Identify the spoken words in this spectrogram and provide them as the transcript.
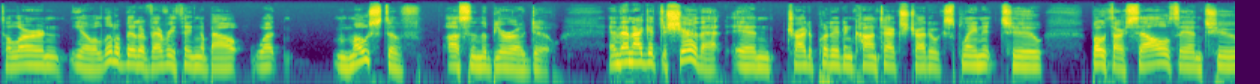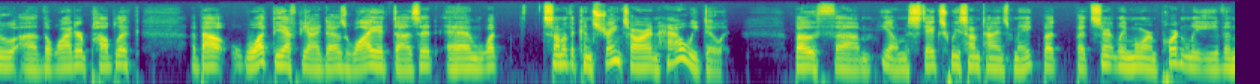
to learn you know a little bit of everything about what most of us in the bureau do And then I get to share that and try to put it in context, try to explain it to both ourselves and to uh, the wider public about what the FBI does, why it does it, and what some of the constraints are and how we do it. Both, um, you know, mistakes we sometimes make, but but certainly more importantly, even,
